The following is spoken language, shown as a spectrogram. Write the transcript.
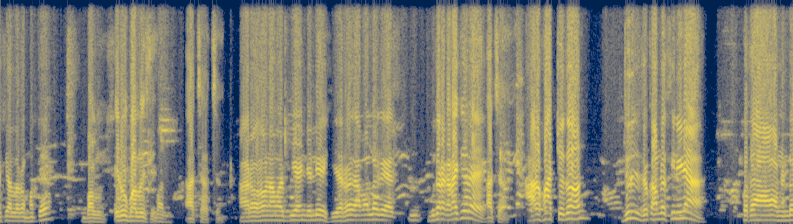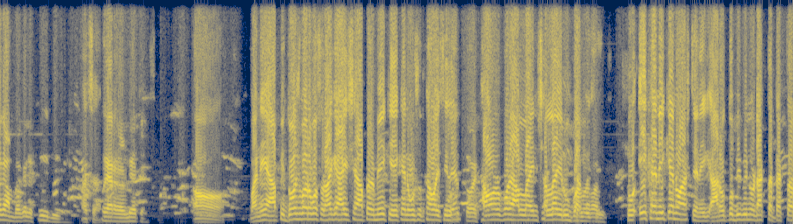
আছে আল্লাহর রহমতে ভালো হইছে, এ রোগ ভালো হয়েছে? ভালো। আচ্ছা আচ্ছা। আর এখন আমার বিয়াইন লিয়ে আসি আর আমার লগে গুদারা কাটাইছে রে। আচ্ছা। আর পাঁচ ছ জন। জুড়ে দিত আমরা চিনি না। কথা আপনার লগে আমরা গেলে শুয়ে দিই আচ্ছা। ওই আর লিয়েতে ও মানে আপনি দশ বারো বছর আগে আইসে আপনার মেয়েকে এখানে ওষুধ খাওয়াইছিলেন খাওয়ানোর পরে আল্লাহ ইনশাল্লাহ এই রোগ ভালো হয়েছে। তো এখানে কেন আসছেন? আরও তো বিভিন্ন ডাক্তার ডাক্তার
